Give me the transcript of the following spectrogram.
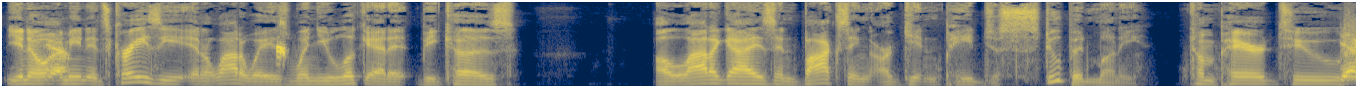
you know, I mean, it's crazy in a lot of ways when you look at it because a lot of guys in boxing are getting paid just stupid money compared to Yeah.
